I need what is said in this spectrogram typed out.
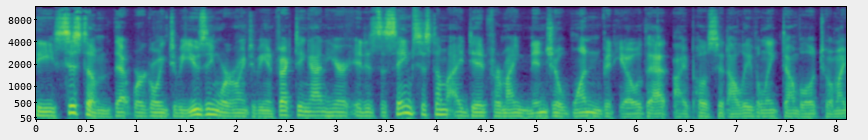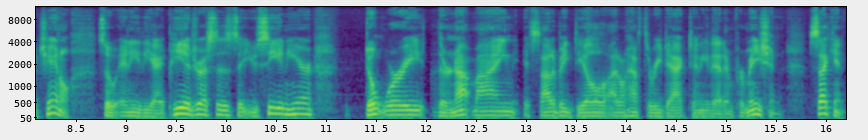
The system that we're going to be using, we're going to be infecting on here. It is the same system I did for my NinjaOne video that I posted. I'll leave a link down below to my channel. So any of the IP addresses that you see in here, don't worry, they're not mine. It's not a big deal. I don't have to redact any of that information. Second,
